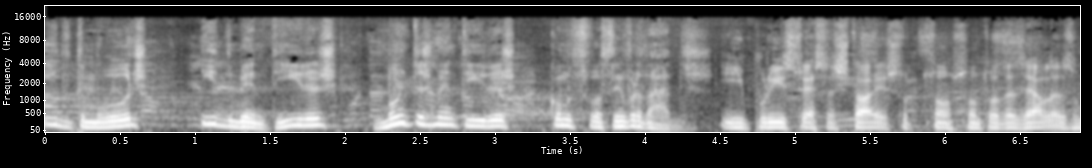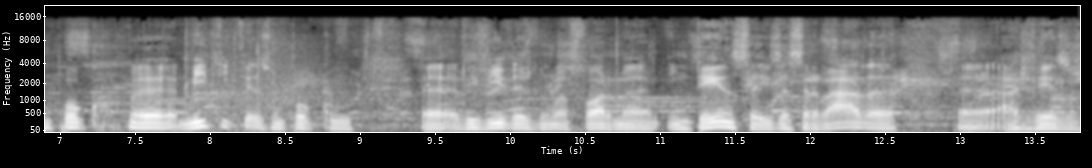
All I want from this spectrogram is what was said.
e de temores, e de mentiras, muitas mentiras, como se fossem verdades. E por isso essas histórias são, são todas elas um pouco uh, míticas, um pouco uh, vividas de uma forma intensa, exacerbada, uh, às vezes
